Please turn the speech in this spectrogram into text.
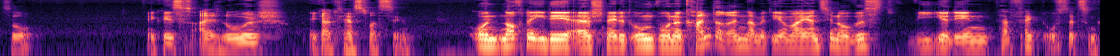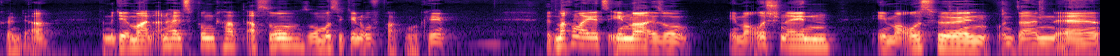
so. Ich weiß, das ist alles logisch, ich erkläre es trotzdem. Und noch eine Idee, äh, schneidet irgendwo eine Kante rein, damit ihr mal ganz genau wisst, wie ihr den perfekt aufsetzen könnt, ja. Damit ihr immer einen Anhaltspunkt habt, ach so, so muss ich den aufpacken, okay. Das machen wir jetzt eh mal, also immer ausschneiden, immer aushöhlen und dann äh,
